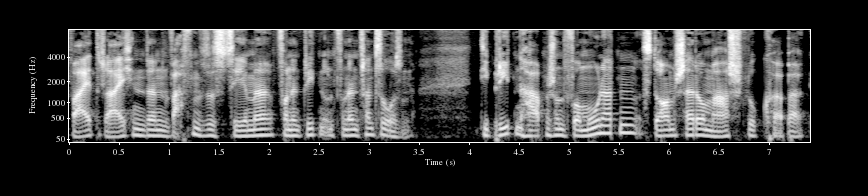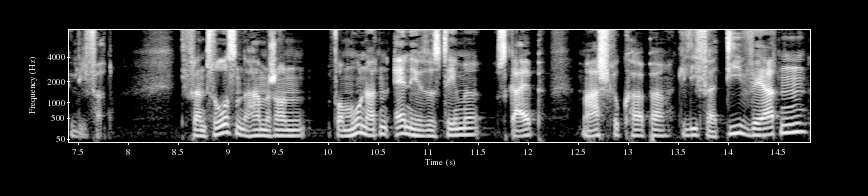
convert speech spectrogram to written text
weitreichenden Waffensysteme von den Briten und von den Franzosen. Die Briten haben schon vor Monaten Storm Shadow Marschflugkörper geliefert. Die Franzosen haben schon vor Monaten ähnliche Systeme, Skype, Marschflugkörper geliefert. Die werden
